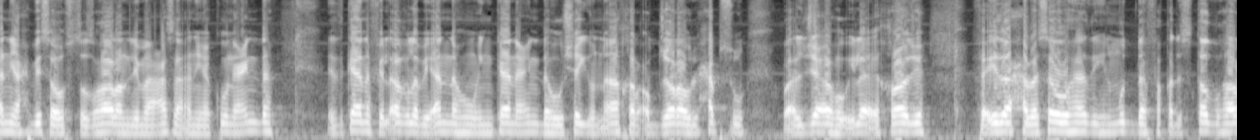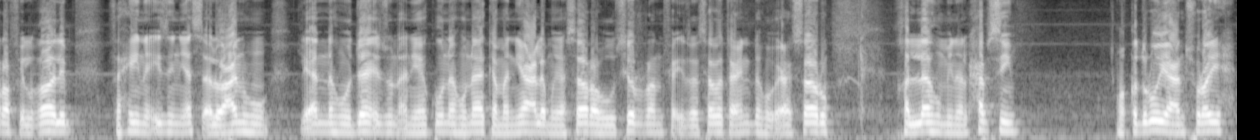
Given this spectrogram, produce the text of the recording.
أن يحبسه استصغارا لما عسى أن يكون عنده. إذ كان في الأغلب أنه إن كان عنده شيء آخر أضجره الحبس وألجأه إلى إخراجه فإذا حبسه هذه المدة فقد استظهر في الغالب فحينئذ يسأل عنه لأنه جائز أن يكون هناك من يعلم يساره سرا فإذا ثبت عنده إعساره خلاه من الحبس. وقد روي عن شريح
